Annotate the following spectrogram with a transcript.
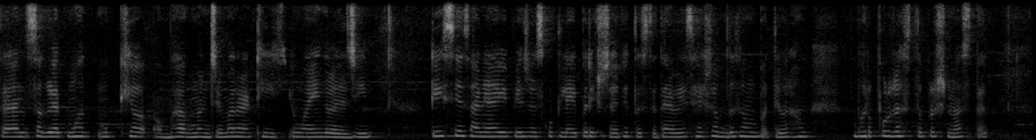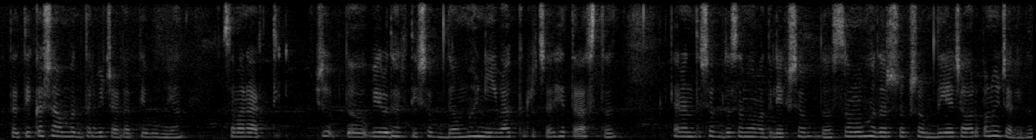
त्यानंतर सगळ्यात महत् मुख्य भाग म्हणजे मराठी किंवा इंग्रजी. टी सी एस आणि आय पी एस कुठल्याही परीक्षा घेत असते त्यावेळेस ह्या शब्दसंपत्तीवर हम भरपूर जास्त प्रश्न असतात. तर ते कशाबद्दल विचारतात ते बघूया. समानार्थी शब्द विरोधार्थी शब्द म्हणी वाक्यप्रचार हे तर असतं. त्यानंतर शब्दसमूहामधील एक शब्द समूहदर्शक शब्द याच्यावर पण विचारले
